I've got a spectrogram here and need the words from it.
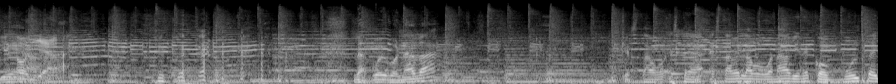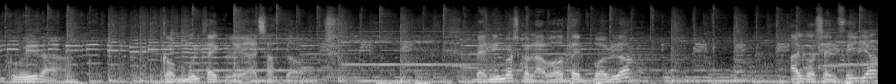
yeah. Oh, yeah. la huevonada. Que esta, este- esta vez la huevonada viene con multa incluida. Con multa incluida, exacto. Venimos con la voz del pueblo. Algo sencillo,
